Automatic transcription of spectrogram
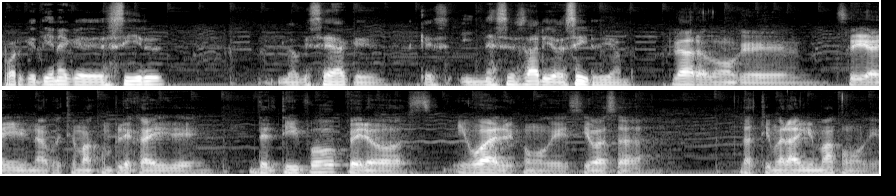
porque tiene que decir lo que sea que, que es innecesario decir, digamos. Claro, como que sí, hay una cuestión más compleja ahí de- del tipo, pero igual, como que si vas a lastimar a alguien más, como que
